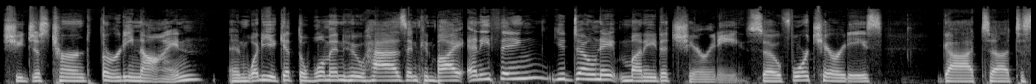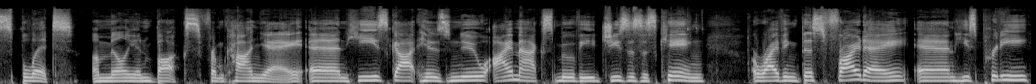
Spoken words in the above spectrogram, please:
She just turned 39. And what do you get the woman who has and can buy anything? You donate money to charity. So, four charities got uh, to split a million bucks from Kanye. And he's got his new IMAX movie, Jesus is King, arriving this Friday. And he's pretty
